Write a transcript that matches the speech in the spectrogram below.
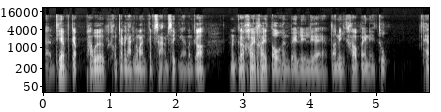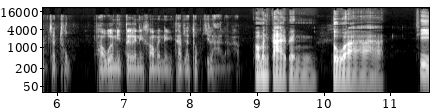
เอ่อเทียบกับ power ของจักรยานที่ประมาณเกือบสามสิบเนี่ยมันก็มันก็ค่อยๆ โตขึ้นไปเรื่อยๆ ตอนนี้เข้าไปในทุกแทบจะทุก power meter นี่เข้าไปในแทบจะทุกกีฬาแล้วครับ เพราะมันกลายเป็นตัวที่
